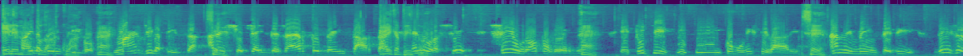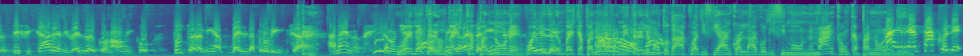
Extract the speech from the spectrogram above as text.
E le fai l'aperitivo. Eh. mangi la pizza. Sì. Adesso c'è il deserto dei tartari. Hai capito. E allora se, se Europa Verde e tutti i, i comunisti vari Eh. Sì. hanno in mente di desertificare a livello economico tutta la mia bella provincia, a me no- io non ci Eh. Vuoi mettere non un bel capannone? Vuoi delle- mettere un bel capannone No, per mettere le no. moto d'acqua di fianco al lago di Fimon? Manca un capannone Ma in realtà, con le-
